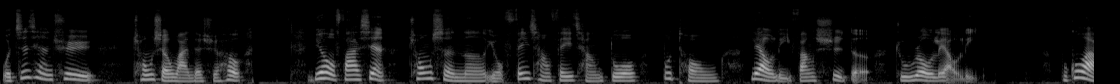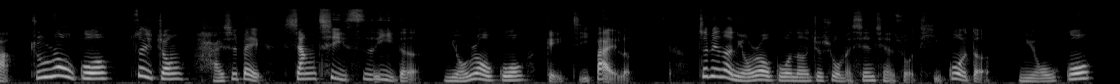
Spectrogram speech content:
我之前去冲绳玩的时候，也有发现冲绳呢有非常非常多不同料理方式的猪肉料理。不过啊，猪肉锅最终还是被香气四溢的牛肉锅给击败了。这边的牛肉锅呢，就是我们先前所提过的牛锅，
